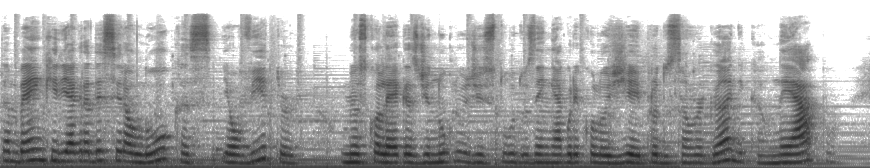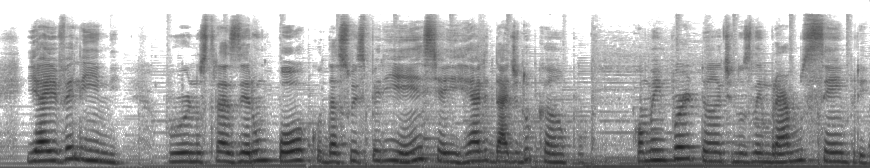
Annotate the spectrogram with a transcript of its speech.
Também queria agradecer ao Lucas e ao Vitor, meus colegas de Núcleo de Estudos em Agroecologia e Produção Orgânica, o NEAPO, e a Eveline, por nos trazer um pouco da sua experiência e realidade do campo. Como é importante nos lembrarmos sempre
